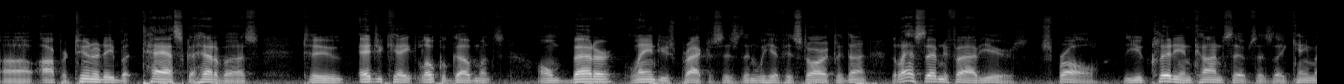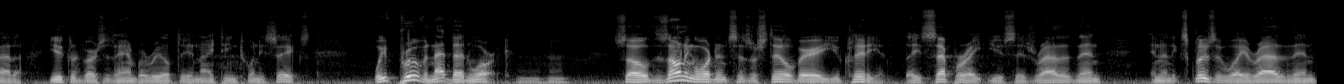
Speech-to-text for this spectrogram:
uh, opportunity, but task ahead of us to educate local governments on better land use practices than we have historically done. The last 75 years, sprawl, the Euclidean concepts as they came out of Euclid versus Ambler Realty in 1926, we've proven that doesn't work. So the zoning ordinances are still very Euclidean. They separate uses rather than in an exclusive way, rather than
